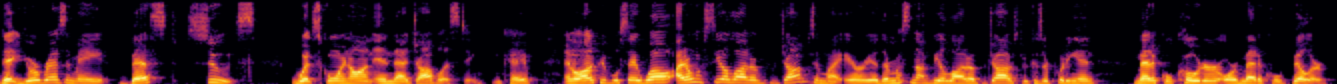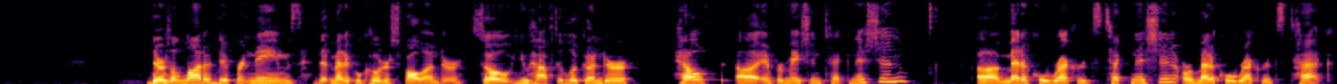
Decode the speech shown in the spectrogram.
that your resume best suits what's going on in that job listing. Okay. And a lot of people say, well, I don't see a lot of jobs in my area. There must not be a lot of jobs because they're putting in medical coder, or medical biller. There's a lot of different names that medical coders fall under. So you have to look under health uh, information technician, uh, medical records technician, or medical records tech,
